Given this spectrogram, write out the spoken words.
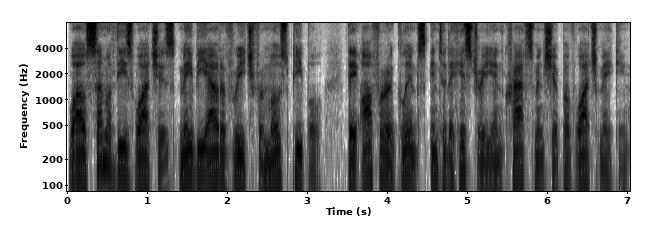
While some of these watches may be out of reach for most people, they offer a glimpse into the history and craftsmanship of watchmaking.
